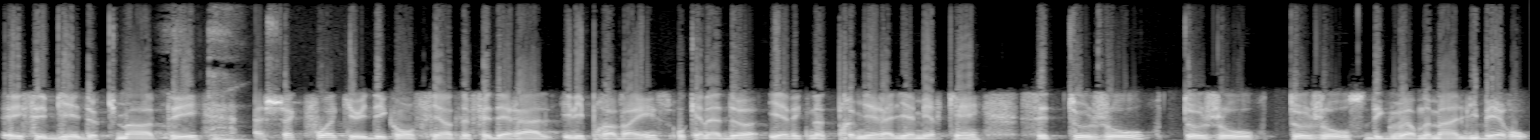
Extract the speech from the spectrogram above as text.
et c'est bien documenté, à chaque fois qu'il y a eu des conflits entre le fédéral et les provinces au Canada et avec notre premier allié américain, c'est toujours, toujours, toujours sous des gouvernements libéraux.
